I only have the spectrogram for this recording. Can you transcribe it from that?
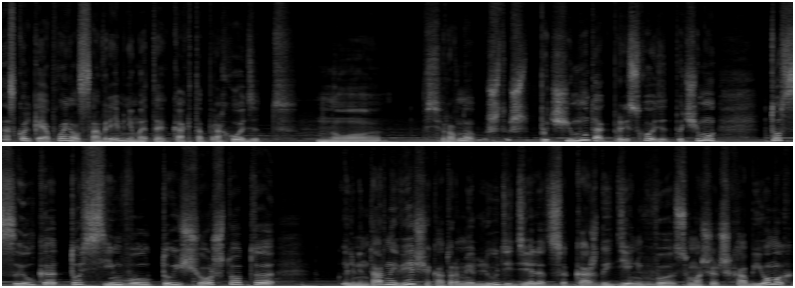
Насколько я понял, со временем это как-то проходит, но все равно, что, что, почему так происходит? Почему то ссылка, то символ, то еще что-то элементарные вещи, которыми люди делятся каждый день в сумасшедших объемах,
